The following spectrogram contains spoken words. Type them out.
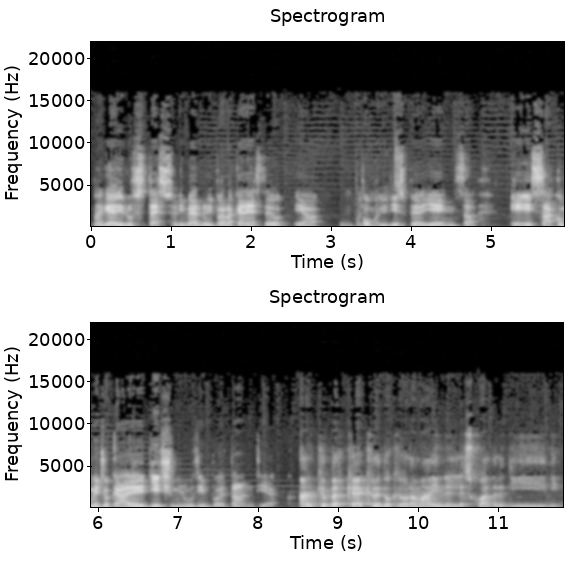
magari lo stesso livello di pallacanestro e ha un, un po', po più di esperienza e, e, sa come giocare 10 minuti importanti. Ecco. Anche perché credo che oramai nelle squadre di, di...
